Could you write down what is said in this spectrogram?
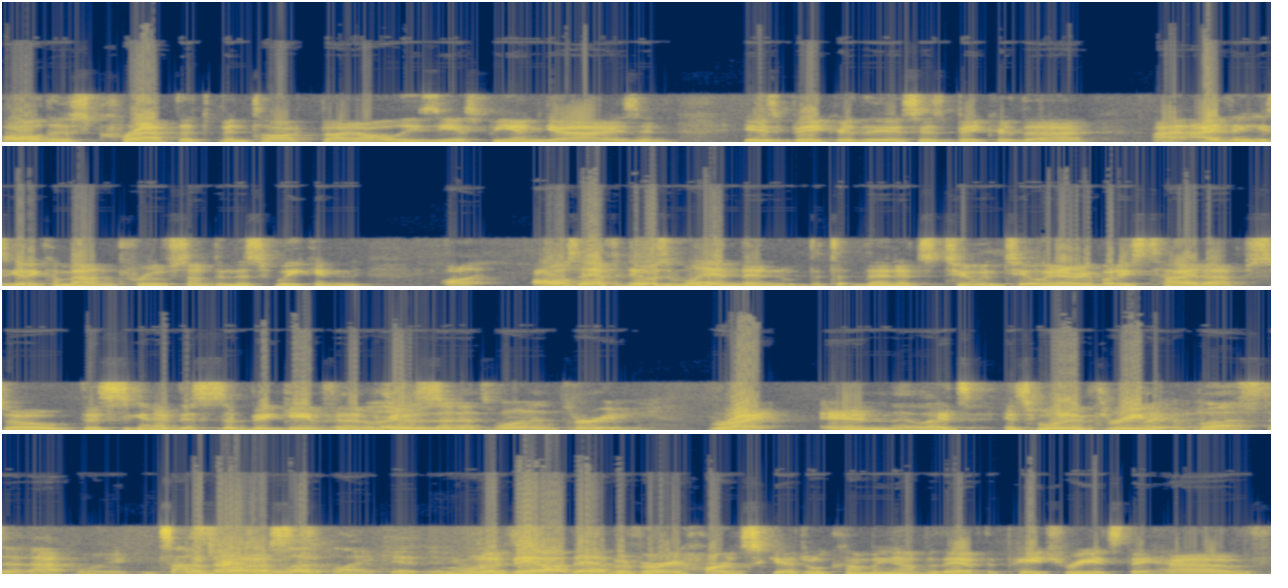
all this crap that's been talked by all these ESPN guys and is Baker this, is Baker that. I, I think he's going to come out and prove something this week, and all, all they have to do is win. Then then it's two and two, and everybody's tied up. So this is gonna this is a big game for them. Lose and it's one and three. Right, and, and it's it's one and three. Like a bust at that point. It's not it a bust. To look like it, but they all, they have a very hard schedule coming up. They have the Patriots. They have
